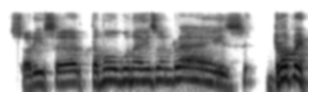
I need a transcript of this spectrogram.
Sorry, sir, tamoguna is on rise. Drop it.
